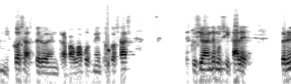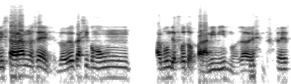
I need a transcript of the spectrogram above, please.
mis cosas, pero en Rapagua pues meto cosas exclusivamente musicales. Pero en Instagram, no sé, lo veo casi como un, álbum de fotos para mí mismo, ¿sabes? Entonces,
